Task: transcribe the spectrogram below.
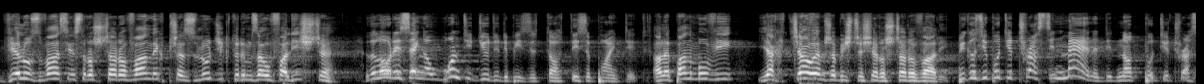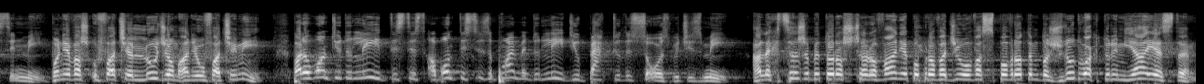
Wielu z was jest rozczarowanych przez ludzi, którym zaufaliście. The Lord is saying, I wanted you to be dis- disappointed Ale Pan mówi, ja chciałem, żebyście się rozczarowali. because you put your trust in man and did not put your trust in me. Ponieważ ufacie ludziom, a nie ufacie mi. But I want you to lead this, this I want this disappointment to lead you back to the source, which is me. Ale chcę, żeby to rozczarowanie poprowadziło was z powrotem do źródła, którym ja jestem.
